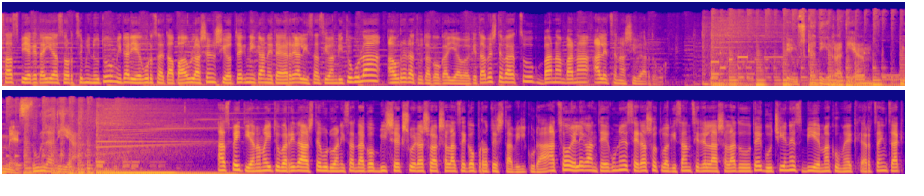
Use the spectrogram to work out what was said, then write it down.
zazpiak eta ia zortzi minutu, mirari egurtza eta Paula Asensio teknikan eta errealizazioan ditugula, aurreratutako gai hauek eta beste batzuk banan-bana aletzen hasi behar dugu. Euskadi Irratian, Mezularia. Azpeitian amaitu berri da asteburuan izandako bi sexu erasoak salatzeko protesta bilkura. Atzo elegante egunez erasotuak izan zirela salatu dute gutxienez bi emakumeek ertzaintzak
